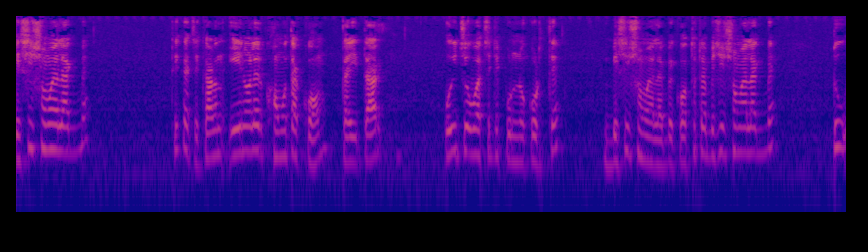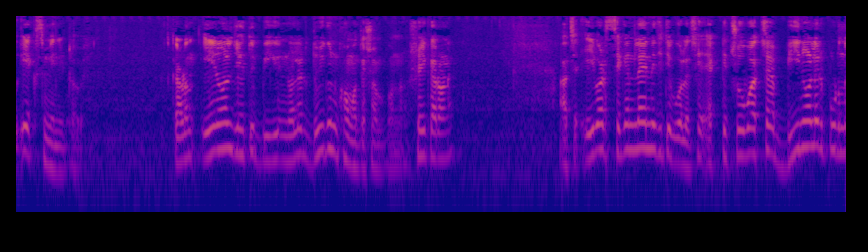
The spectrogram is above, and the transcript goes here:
বেশি সময় লাগবে। ঠিক আছে? কারণ এ নলের ক্ষমতা কম, তাই তার ওই চৌবাচ্চাটি পূর্ণ করতে বেশি সময় লাগবে। কতটা বেশি সময় লাগবে? টু এক্স মিনিট হবে। কারণ এ নল যেহেতু বি নলের দুই গুণ ক্ষমতা সম্পন্ন, সেই কারণে আচ্ছা এইবার সেকেন্ড লাইনে যেটি বলেছে, একটি চৌবাচ্চা বি নলের পূর্ণ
